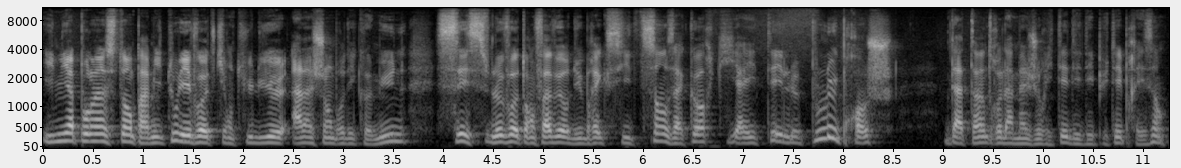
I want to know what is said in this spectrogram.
Il n'y a pour l'instant, parmi tous les votes qui ont eu lieu à la Chambre des communes, c'est le vote en faveur du Brexit sans accord qui a été le plus proche d'atteindre la majorité des députés présents,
